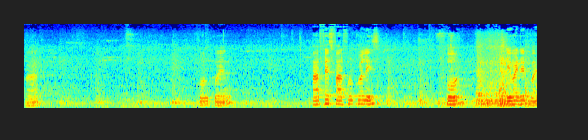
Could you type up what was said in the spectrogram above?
per four coil per phase per coil is 4 divided by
